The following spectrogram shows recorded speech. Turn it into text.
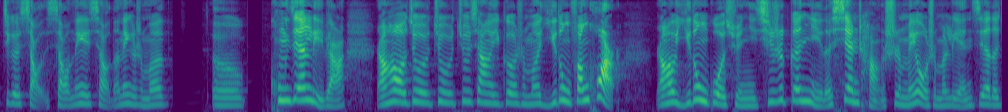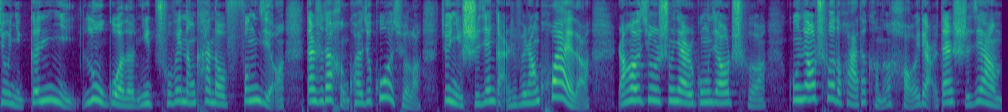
这个小小那个小的那个什么呃空间里边，然后就就就像一个什么移动方块儿。然后移动过去，你其实跟你的现场是没有什么连接的，就你跟你路过的，你除非能看到风景，但是它很快就过去了，就你时间感是非常快的。然后就是剩下是公交车，公交车的话它可能好一点，但实际上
